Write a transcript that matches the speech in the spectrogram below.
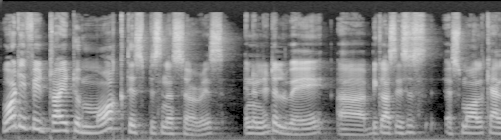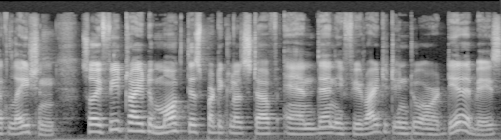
What if we try to mock this business service in a little way, uh, because this is a small calculation. So if we try to mock this particular stuff and then if we write it into our database,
